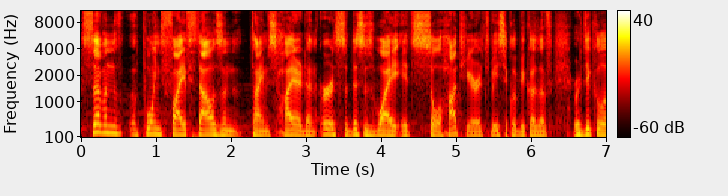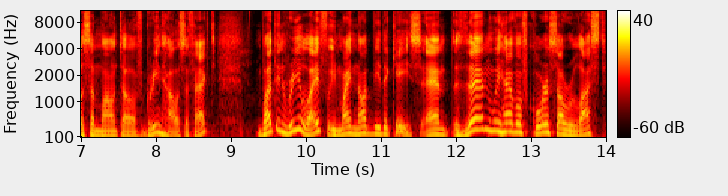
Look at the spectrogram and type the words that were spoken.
7.5 thousand times higher than Earth, so this is why it's so hot here. It's basically because of ridiculous amount of greenhouse effect. But in real life, it might not be the case. And then we have, of course, our last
